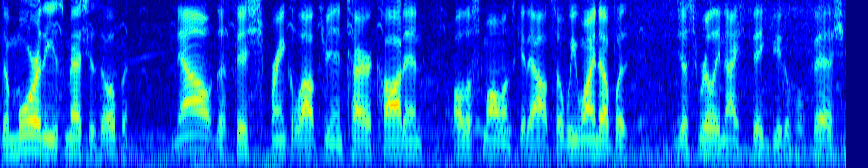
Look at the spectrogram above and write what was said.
the more these meshes open. Now the fish sprinkle out through the entire codend, all the small ones get out, so we wind up with just really nice, big, beautiful fish.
